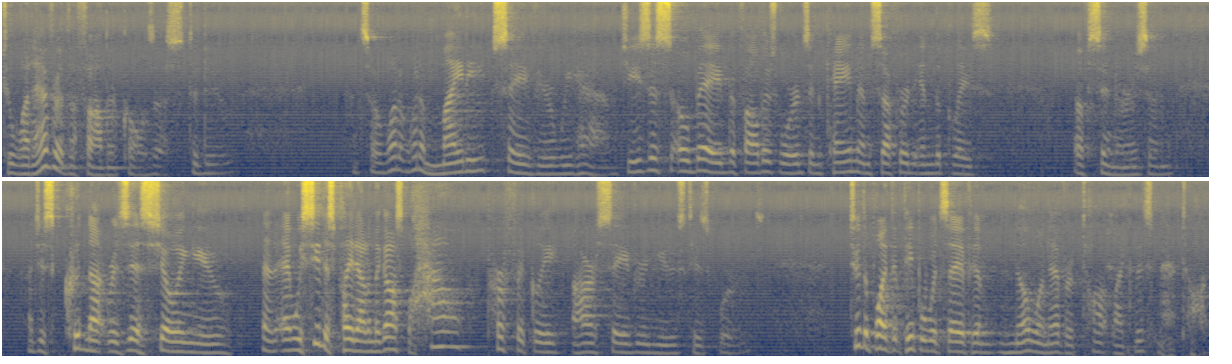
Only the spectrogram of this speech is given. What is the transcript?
to whatever the Father calls us to do. And so, what a, what a mighty Savior we have. Jesus obeyed the Father's words and came and suffered in the place of sinners. And I just could not resist showing you, and, and we see this played out in the gospel, how perfectly our Savior used his words. To the point that people would say of him, No one ever taught like this man taught.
